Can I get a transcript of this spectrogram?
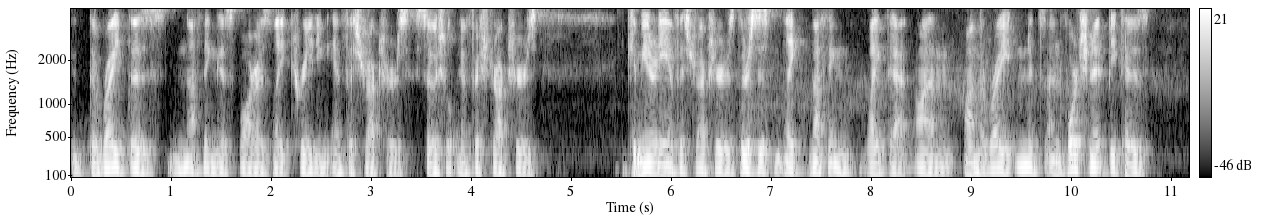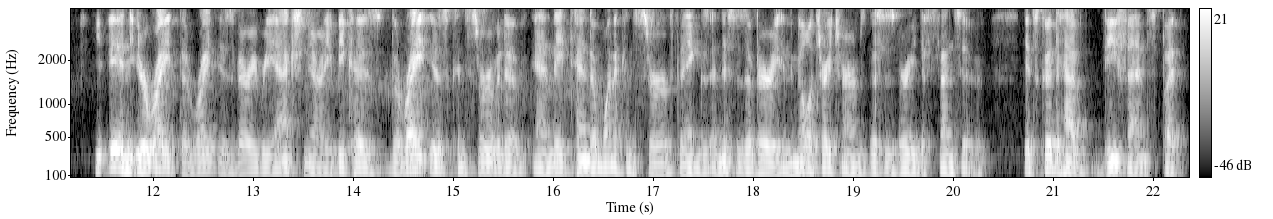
the right does nothing as far as like creating infrastructures, social infrastructures community infrastructures. There's just like nothing like that on on the right, and it's unfortunate because. And you're right. The right is very reactionary because the right is conservative and they tend to want to conserve things. And this is a very, in the military terms, this is very defensive. It's good to have defense, but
